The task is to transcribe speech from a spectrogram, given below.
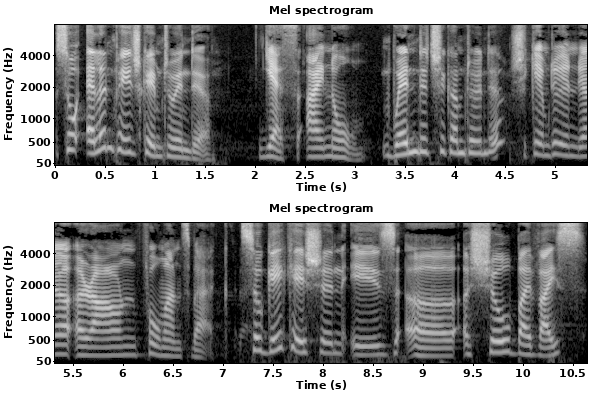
So Ellen Page came to India. Yes, I know. When did she come to India? She came to India around four months back. So Gaycation is uh, a show by Vice,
